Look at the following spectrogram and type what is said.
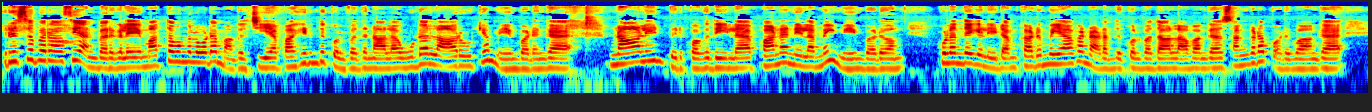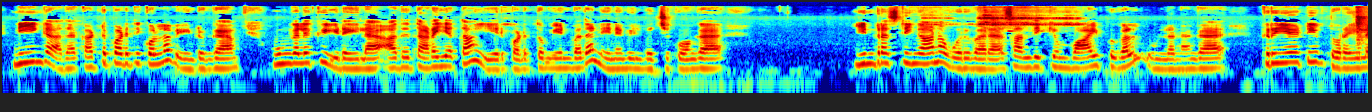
ரிஷபராசி அன்பர்களே மற்றவங்களோட மகிழ்ச்சியை பகிர்ந்து கொள்வதனால உடல் ஆரோக்கியம் மேம்படுங்க. நாளின் பிற்பகுதியில் பண நிலைமை மேம்படும். குழந்தைகளிடம் கடுமையாக நடந்து கொள்வதால் அவங்க சங்கடப்படுவாங்க. நீங்க அதை கட்டுப்படுத்தி கொள்ள வேண்டுங்க. உங்களுக்கு இடையில அது தடையத்தான் ஏற்படுத்தும் என்பதை நினைவில் வச்சுக்கோங்க. இன்ட்ரெஸ்டிங்கான ஒருவரை சந்திக்கும் வாய்ப்புகள் உள்ளனங்க. கிரியேட்டிவ் துறையில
